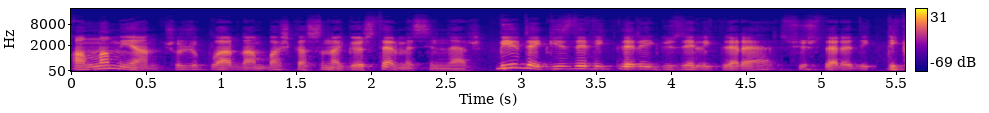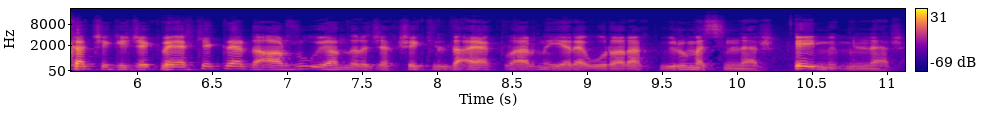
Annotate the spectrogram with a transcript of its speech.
anlamayan çocuklardan başkasına göstermesinler. Bir de gizledikleri güzelliklere, süslere dikkat çekecek ve erkeklerde arzu uyandıracak şekilde ayaklarını yere vurarak yürümesinler. Ey müminler!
